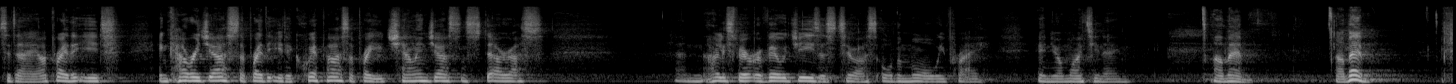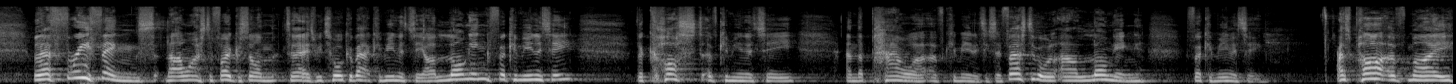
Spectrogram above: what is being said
today. I pray that you'd encourage us. I pray that you'd equip us. I pray you'd challenge us and stir us. And Holy Spirit, reveal Jesus to us all the more, we pray, in your mighty name. Amen. Amen. Well, there are three things that I want us to focus on today as we talk about community our longing for community, the cost of community, and the power of community. So, first of all, our longing for community. As part of my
